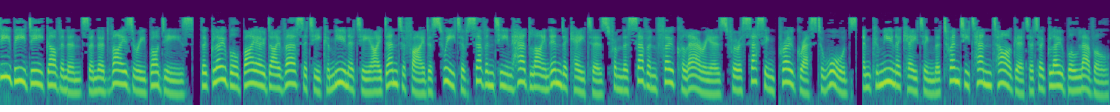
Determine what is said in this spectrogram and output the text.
CBD governance and advisory bodies, the global biodiversity community identified a suite of 17 headline indicators from the seven focal areas for assessing progress towards, and communicating the 2010 target at a global level.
